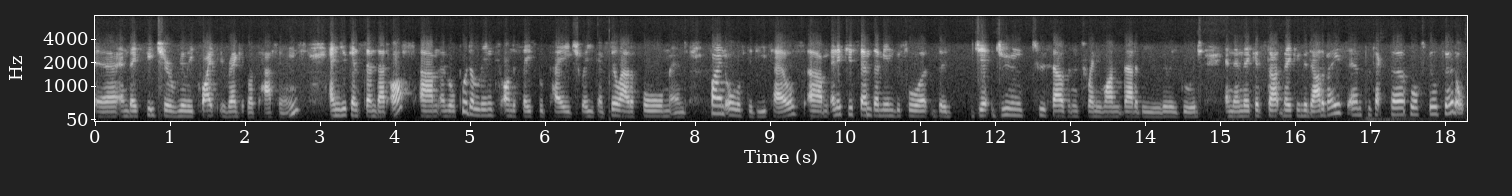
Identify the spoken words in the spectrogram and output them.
uh, and they feature really quite irregular patterns. And you can send that off, um, and we'll put a link on the Facebook page where you can fill out a form and find all of the details. Um, and if you send them in before the June 2021, that'd be really good. And then they can start making the database and protect the hawksbill turtle.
